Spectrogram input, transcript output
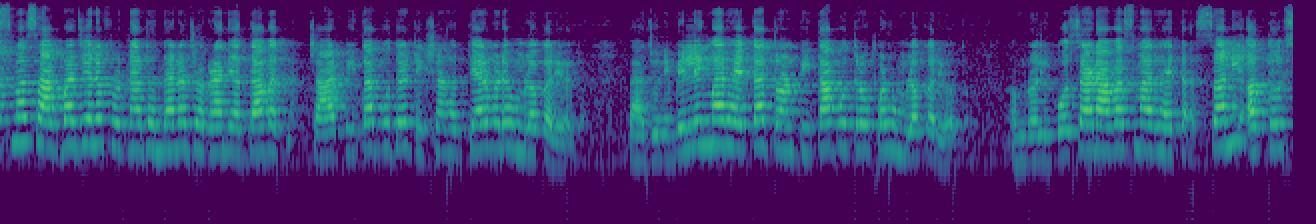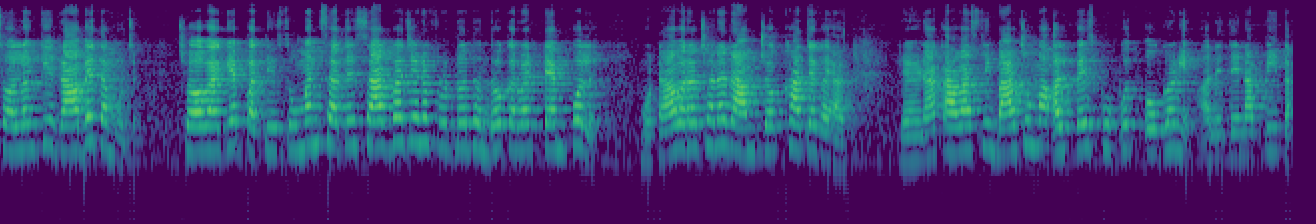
શાકભાજી અને ફ્રૂટના ધંધાના ઝઘડાની અદાવતમાં ચાર પિતા પુત્રોએ તીક્ષણ હથિયાર વડે હુમલો કર્યો હતો. બાજુની બિલ્ડિંગમાં રહેતા ત્રણ પિતા પુત્રો ઉપર હુમલો કર્યો હતો. અમરોલી કોસાડ આવાસમાં રહેતા સની, અતુલ, સોલંકી, રાબેતા મુજબ છ વાગ્યે પત્ની સુમન સાથે શાકભાજી અને ફ્રૂટનો ધંધો કરવા ટેમ્પો લઈ મોટા વરાછાના રામચોક ખાતે ગયા હતા. રહેણાંક આવાસની બાજુમાં અલ્પેશ ભૂપુત ઓગણિયા અને તેના પિતા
